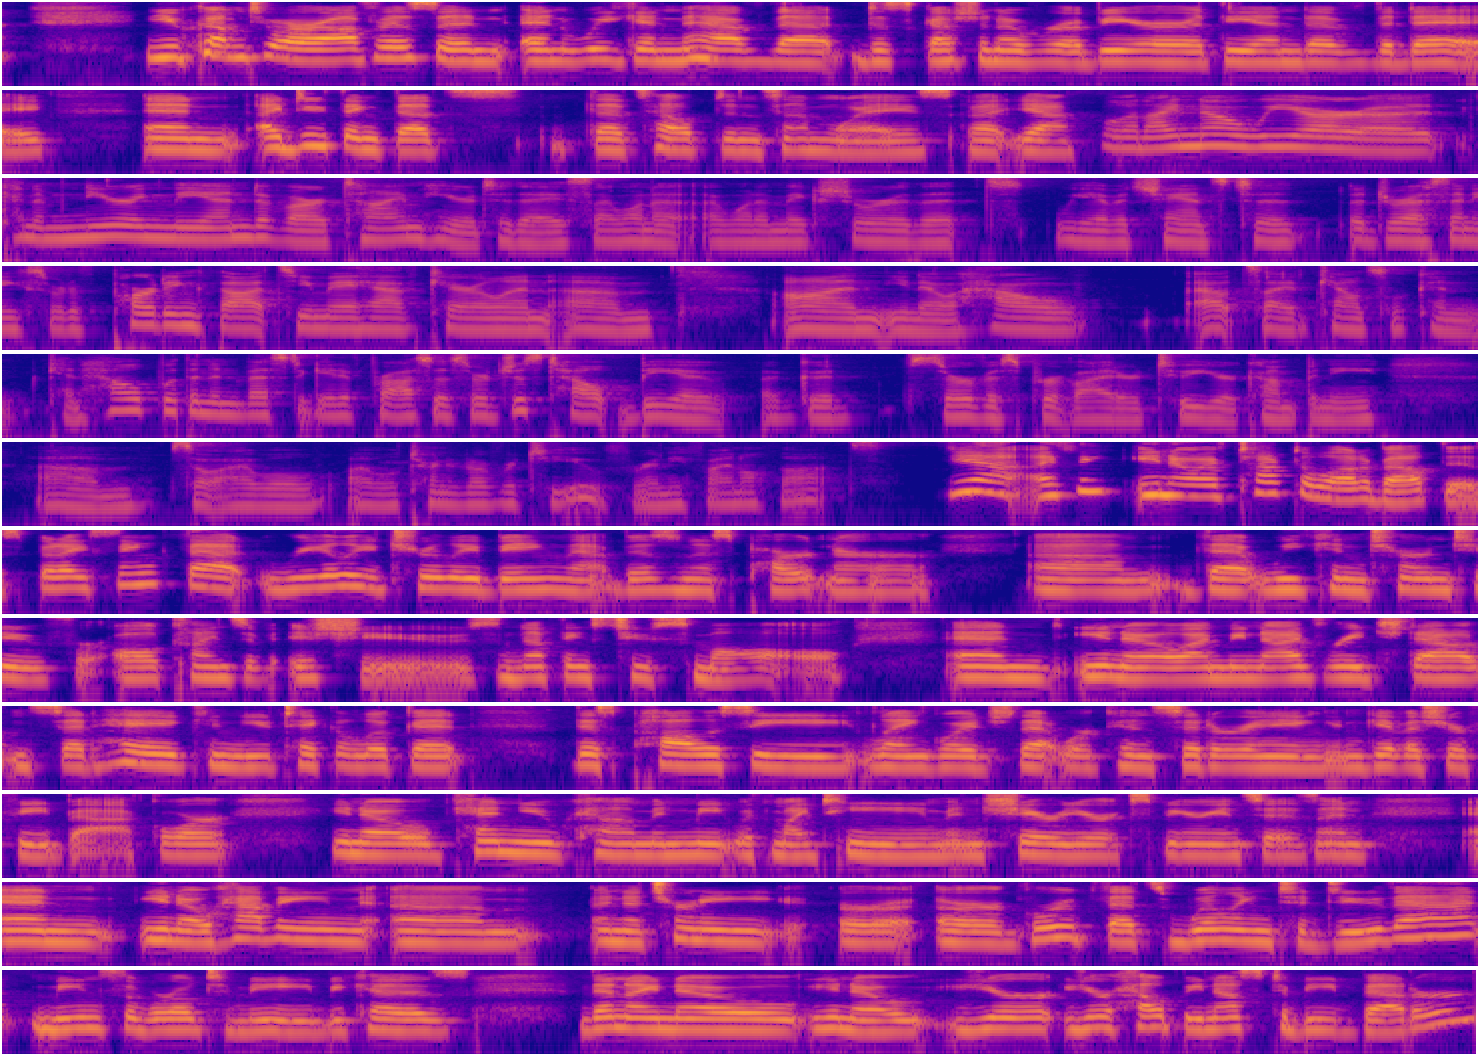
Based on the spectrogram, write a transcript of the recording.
you come to our office and and we can have that discussion over a beer at the end of the day and I do think that's that's helped in some ways. But yeah. Well, and I know we are uh, kind of nearing the end of our time here today, so I want to I want to make sure that we have a chance to address any sort of parting thoughts you may have, Carolyn, um, on you know how outside counsel can can help with an investigative process or just help be a, a good service provider to your company. Um, so I will I will turn it over to you for any final thoughts. Yeah, I think, you know, I've talked a lot about this, but I think that really truly being that business partner um, that we can turn to for all kinds of issues, nothing's too small. And, you know, I mean, I've reached out and said, hey, can you take a look at this policy language that we're considering and give us your feedback? Or you know can you come and meet with my team and share your experiences? And and you know having um, an attorney or, or a group that's willing to do that means the world to me because then i know you know you're you're helping us to be better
